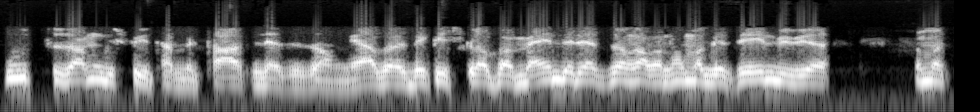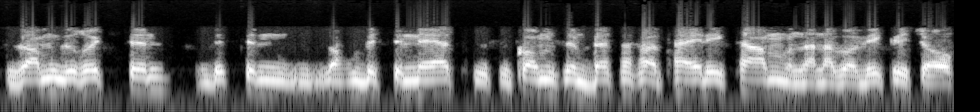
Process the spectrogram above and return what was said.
gut zusammengespielt haben in Phasen der Saison. Ja, aber wirklich, ich glaube, am Ende der Saison haben wir nochmal gesehen, wie wir nochmal zusammengerückt sind, ein bisschen, noch ein bisschen näher gekommen sind, besser verteidigt haben und dann aber wirklich auch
